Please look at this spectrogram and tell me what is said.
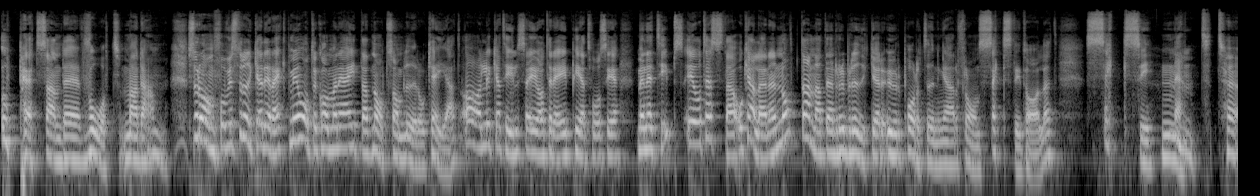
upphetsande våt madam. Så de får vi stryka direkt, men jag återkommer när jag hittat något som blir okejat. Ja, lycka till säger jag till dig P2C. Men ett tips är att testa och kalla henne något annat än rubriker ur porrtidningar från 60-talet. Sexy, nätt tös Ja,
